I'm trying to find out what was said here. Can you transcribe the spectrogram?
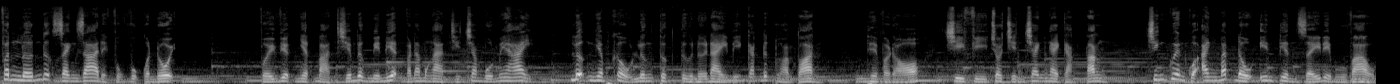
phần lớn được dành ra để phục vụ quân đội. Với việc Nhật Bản chiếm được Miến Điện vào năm 1942, lượng nhập khẩu lương thực từ nơi này bị cắt đứt hoàn toàn. Thêm vào đó, chi phí cho chiến tranh ngày càng tăng. Chính quyền của Anh bắt đầu in tiền giấy để bù vào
